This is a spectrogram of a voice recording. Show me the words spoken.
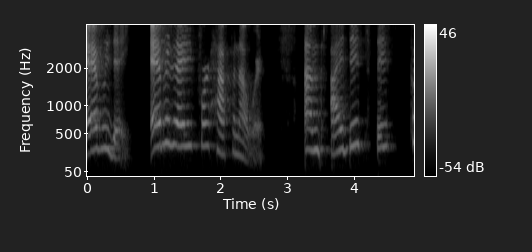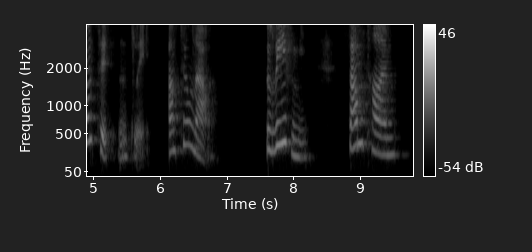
every day, every day for half an hour. And I did this consistently until now. Believe me, sometimes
